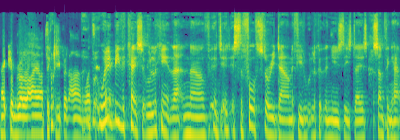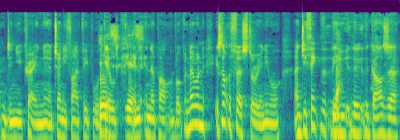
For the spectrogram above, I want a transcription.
they can rely on to keep an eye on what's would it be the case that we're looking at that now? It, it- it's the fourth story down. If you look at the news these days, something happened in Ukraine. You know, twenty-five people were Yes, killed yes. in, in an apartment block. But no one. It's not the first story anymore. And do you think that the No. the, the Gaza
